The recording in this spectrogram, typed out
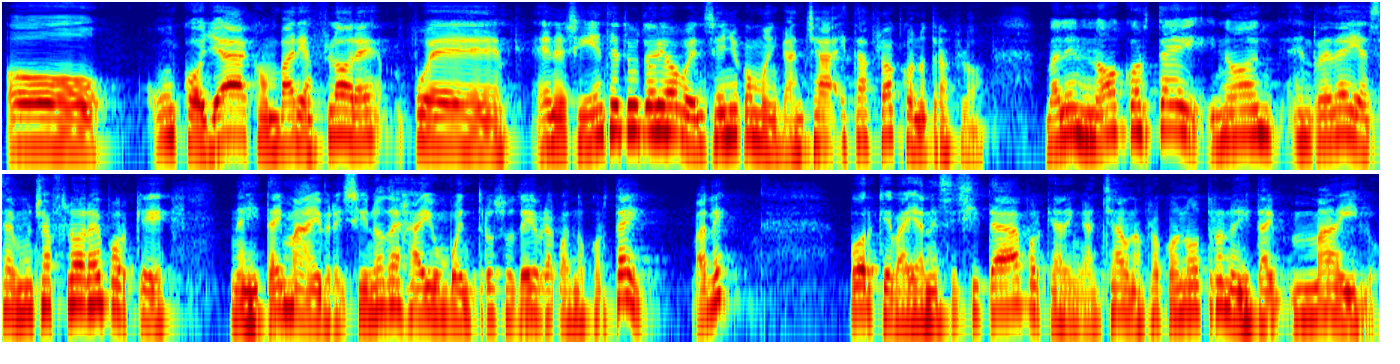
o un collar con varias flores, pues en el siguiente tutorial os enseño cómo enganchar esta flor con otra flor. ¿Vale? No cortéis y no enredéis a hacer muchas flores porque necesitáis más hebra y si no dejáis un buen trozo de hebra cuando cortéis, ¿vale? Porque vais a necesitar, porque al enganchar una flor con otro necesitáis más hilo.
